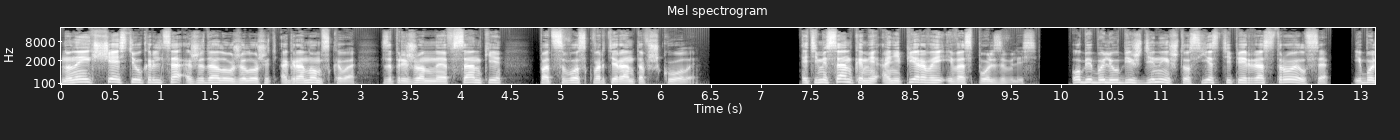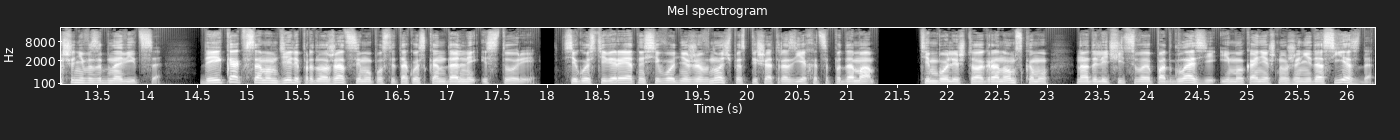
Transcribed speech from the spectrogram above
Но на их счастье у крыльца ожидала уже лошадь Агрономского, запряженная в санки под своз квартирантов школы. Этими санками они первые и воспользовались. Обе были убеждены, что съезд теперь расстроился и больше не возобновится. Да и как в самом деле продолжаться ему после такой скандальной истории? Все гости, вероятно, сегодня же в ночь поспешат разъехаться по домам. Тем более, что Агрономскому надо лечить свое подглазье, и ему, конечно, уже не до съезда.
